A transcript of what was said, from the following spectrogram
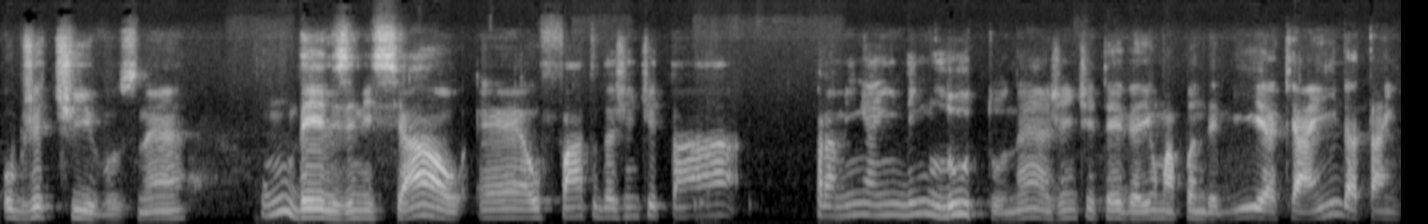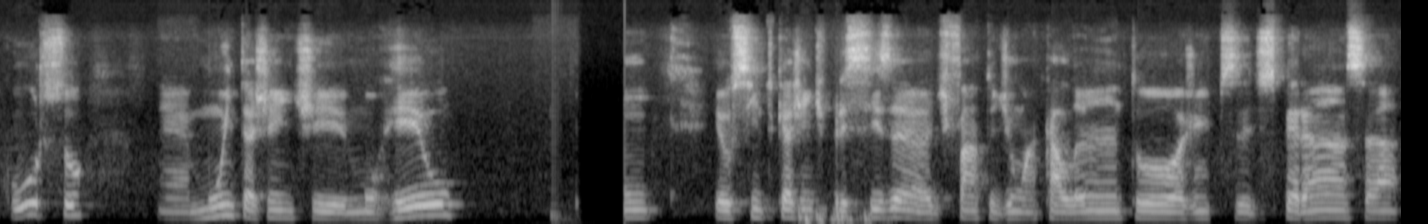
objetivos, né? Um deles inicial é o fato da gente estar, tá, para mim, ainda em luto, né? A gente teve aí uma pandemia que ainda está em curso, é, muita gente morreu. Eu sinto que a gente precisa, de fato, de um acalanto, a gente precisa de esperança,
